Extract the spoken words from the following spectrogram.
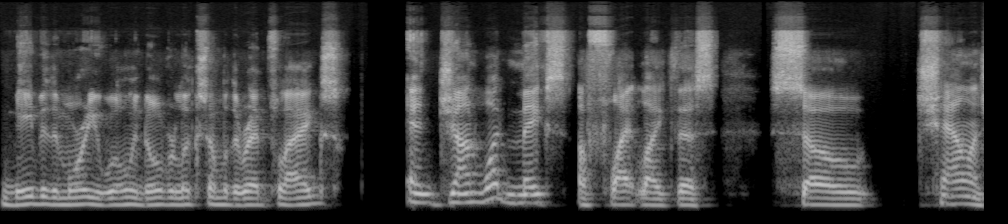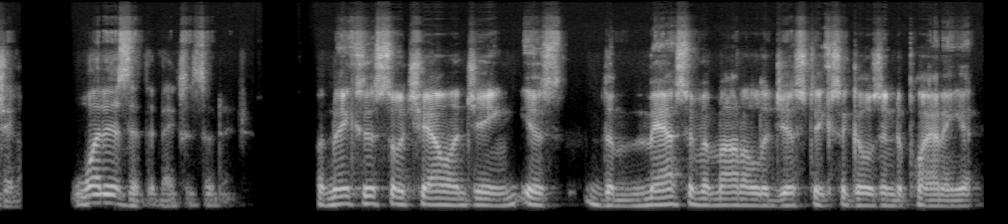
Maybe the more you're willing to overlook some of the red flags. And john what makes a flight like this so challenging? What is it that makes it so dangerous? What makes this so challenging is the massive amount of logistics that goes into planning it.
